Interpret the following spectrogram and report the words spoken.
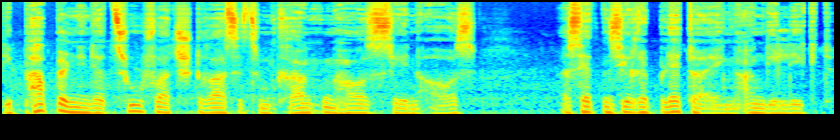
Die Pappeln in der Zufahrtsstraße zum Krankenhaus sehen aus, als hätten sie ihre Blätter eng angelegt.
